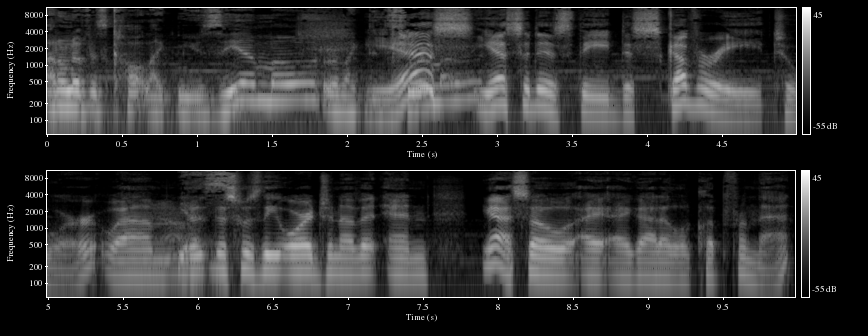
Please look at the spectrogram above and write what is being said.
I don't know if it's called like museum mode or like the tour Yes, mode? yes, it is the Discovery Tour. Um, th- this was the origin of it, and yeah, so I, I got a little clip from that.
